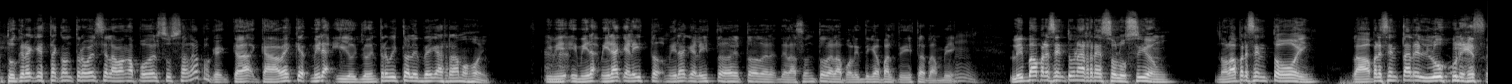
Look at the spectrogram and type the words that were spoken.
tú- crees que esta controversia la van a poder subsanar? Porque cada, cada vez que. Mira, y yo, yo entrevisto a Luis Vega Ramos hoy. Y, mi- y mira, mira que listo, mira que listo es esto del, del asunto de la política partidista también. Mm. Luis va a presentar una resolución. No la presentó hoy. La va a presentar el lunes.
